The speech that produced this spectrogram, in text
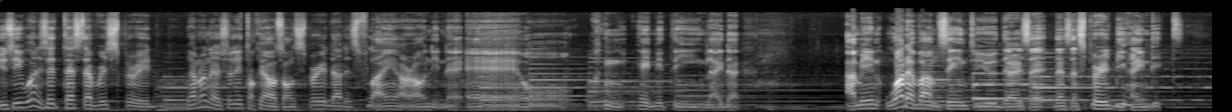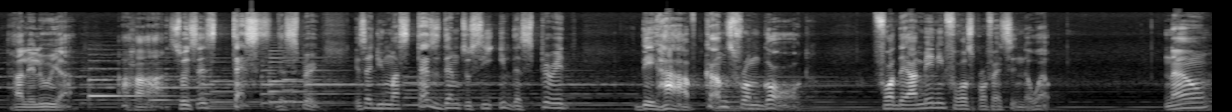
You see, when you say test every spirit, we are not necessarily talking about some spirit that is flying around in the air or anything like that. I mean, whatever I'm saying to you, there is a there's a spirit behind it. Hallelujah. Uh-huh. So it says test the spirit. He said you must test them to see if the spirit they have comes from God. For there are many false prophets in the world. Now,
